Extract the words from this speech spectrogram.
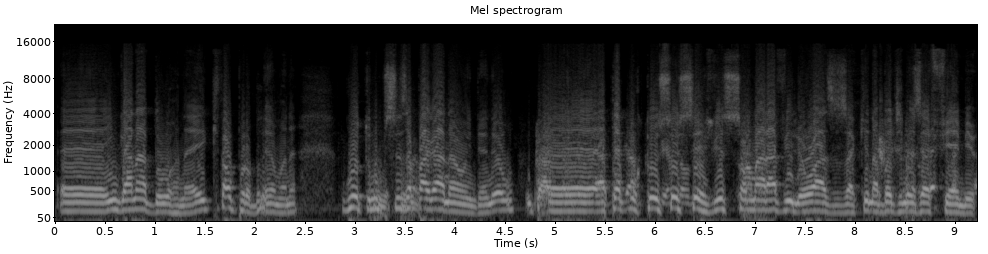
é, enganador, né? E que tá o problema, né? Guto, não precisa pagar não, entendeu? Tá, é, até porque os seus serviços são maravilhosos aqui na Band News FM.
